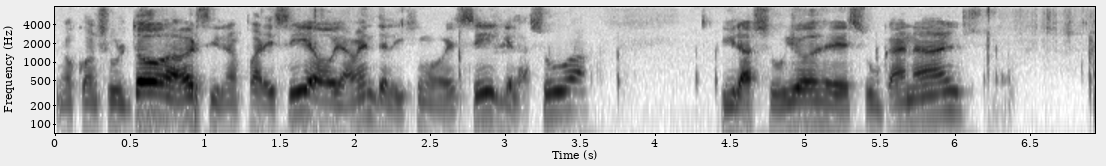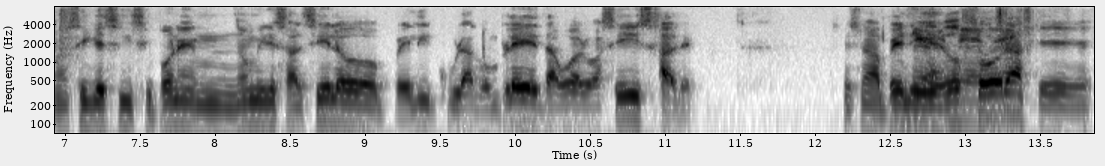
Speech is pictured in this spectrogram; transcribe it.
nos consultó a ver si nos parecía, obviamente le dijimos que sí, que la suba y la subió desde su canal. Así que sí, si ponen No mires al cielo, película completa o algo así, sale. Es una peli Bien, de dos bien, bien. horas que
